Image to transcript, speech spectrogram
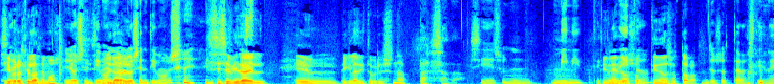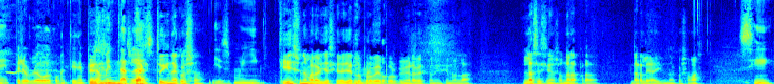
Sí, pero es que lo hacemos. ¿Lo si se sentimos? ¿No el- lo sentimos? Si se viera el, el tecladito, pero es una pasada. sí, es un mini Tiene dos, tiene dos octavas. Dos octavas tiene, pero luego como tiene Pero para un aumentarlas tacto y una cosa y es muy que es una maravilla. Es que ayer lo probé por primera vez cuando hicimos la, la sesión sonora para darle ahí una cosa más. sí,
